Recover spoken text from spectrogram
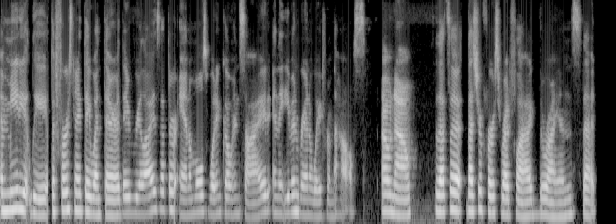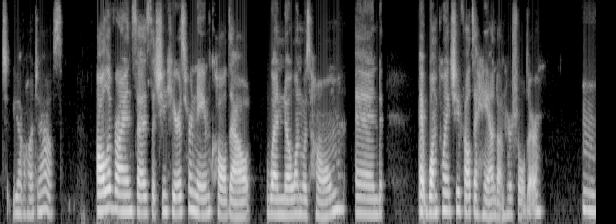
immediately, the first night they went there, they realized that their animals wouldn't go inside and they even ran away from the house. Oh no. So that's a that's your first red flag, the Ryans, that you have a haunted house. Olive Ryan says that she hears her name called out when no one was home and at one point she felt a hand on her shoulder. Hmm.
